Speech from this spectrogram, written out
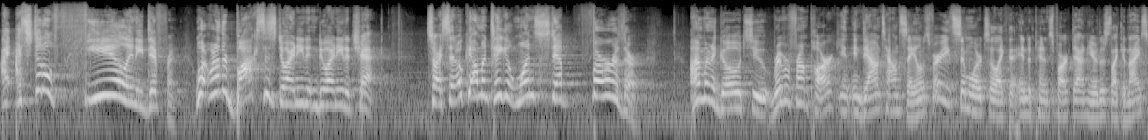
I, I still don't feel any different. What, what other boxes do I need and do I need to check? So I said, okay, I'm to take it one step further. I'm to go to Riverfront Park in, in, downtown Salem. It's very similar to like the Independence Park down here. There's like a nice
